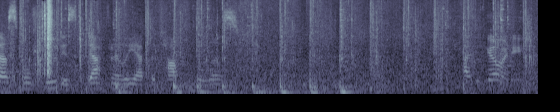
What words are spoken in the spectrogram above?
Accessible food is definitely at the top of the list. How's it going, Agent?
